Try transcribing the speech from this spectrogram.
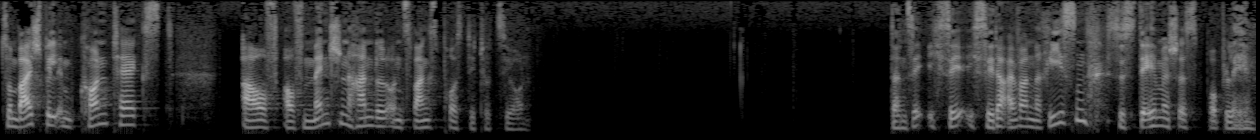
zum Beispiel im Kontext auf, auf Menschenhandel und Zwangsprostitution, dann sehe ich, seh, ich seh da einfach ein riesen systemisches Problem.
